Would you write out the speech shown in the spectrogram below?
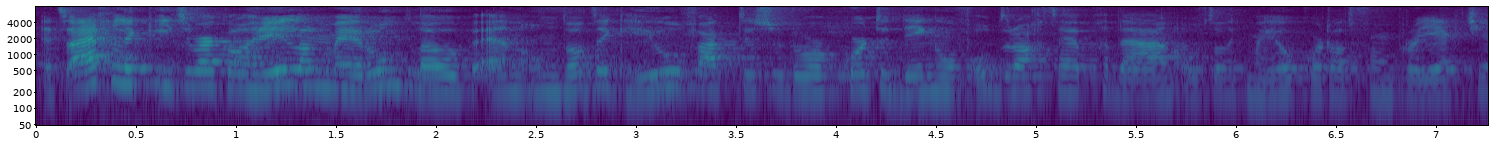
Het is eigenlijk iets waar ik al heel lang mee rondloop. En omdat ik heel vaak tussendoor korte dingen of opdrachten heb gedaan, of dat ik maar heel kort had voor een projectje,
